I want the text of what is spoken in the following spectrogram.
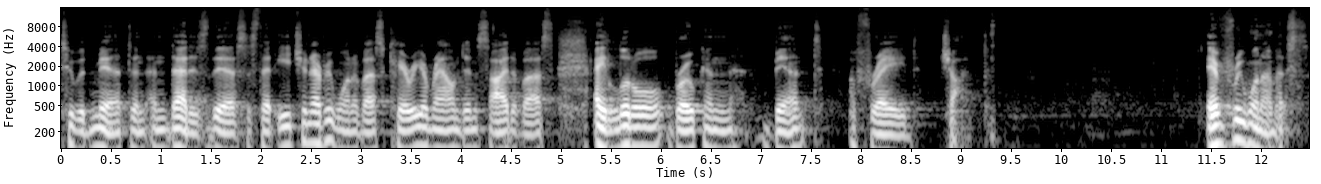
to admit, and, and that is this is that each and every one of us carry around inside of us a little broken, bent, afraid child. Every one of us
